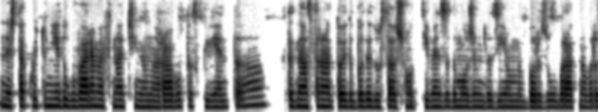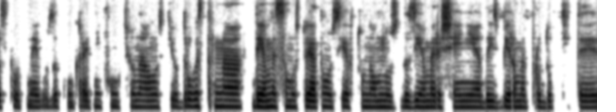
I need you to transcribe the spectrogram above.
неща, които ние договаряме в начина на работа с клиента От една страна той да бъде достатъчно активен, за да можем да взимаме бързо обратна връзка от него за конкретни функционалности. От друга страна да имаме самостоятелност и автономност, да взимаме решения, да избираме продуктите,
